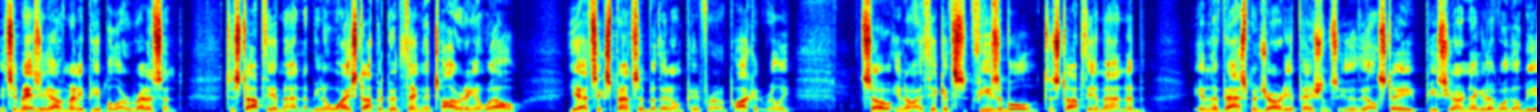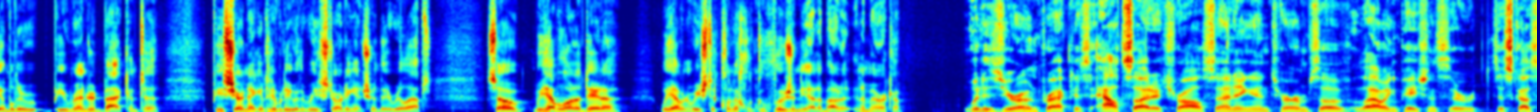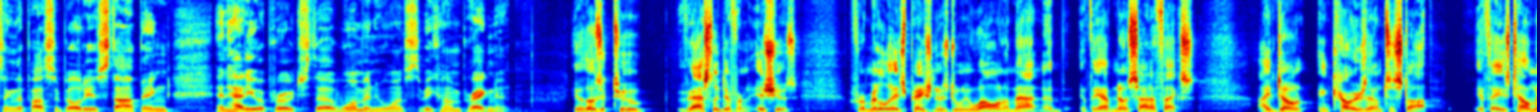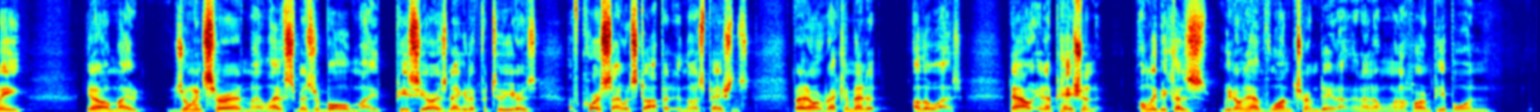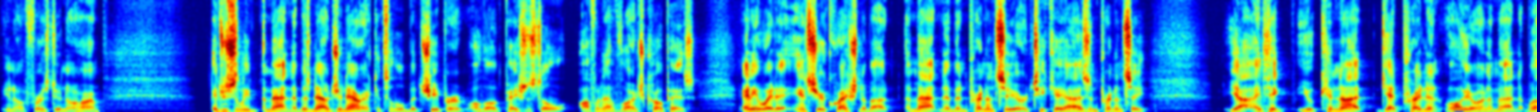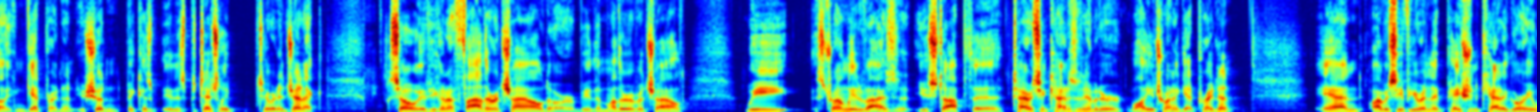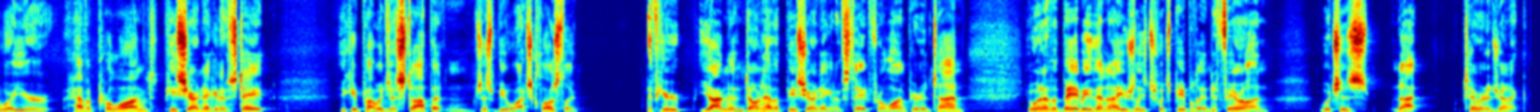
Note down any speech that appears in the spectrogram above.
It's amazing how many people are reticent to stop the imatinib. You know, why stop a good thing? They're tolerating it well. Yeah, it's expensive, but they don't pay for it out of pocket, really. So, you know, I think it's feasible to stop the imatinib in the vast majority of patients. Either they'll stay PCR negative or they'll be able to be rendered back into PCR negativity with restarting it should they relapse. So we have a lot of data. We haven't reached a clinical conclusion yet about it in America. What is your own practice outside a trial setting in terms of allowing patients that are discussing the possibility of stopping? And how do you approach the woman who wants to become pregnant? You know, those are two vastly different issues. For a middle aged patient who's doing well on a imatinib, if they have no side effects, I don't encourage them to stop. If they tell me, you know, my joints hurt, my life's miserable, my PCR is negative for two years, of course I would stop it in those patients. But I don't recommend it otherwise. Now, in a patient, only because we don't have long term data and I don't want to harm people and, you know, first do no harm. Interestingly, imatinib is now generic. It's a little bit cheaper, although patients still often have large copays. Anyway, to answer your question about imatinib in pregnancy or TKIs in pregnancy, yeah, I think you cannot get pregnant while you're on imatinib. Well, you can get pregnant. You shouldn't because it is potentially teratogenic. So if you're going to father a child or be the mother of a child, we strongly advise that you stop the tyrosine kinase inhibitor while you're trying to get pregnant and obviously, if you're in the patient category where you have a prolonged PCR negative state, you could probably just stop it and just be watched closely. If you're young and don't have a PCR negative state for a long period of time, you want to have a baby, then I usually switch people to interferon, which is not teratogenic.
